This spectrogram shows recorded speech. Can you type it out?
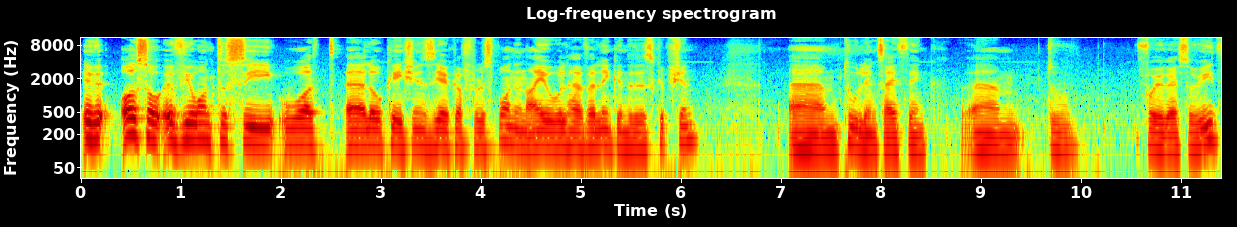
if also if you want to see what uh, locations the aircraft will spawn in I will have a link in the description. Um, two links I think um, to for you guys to read.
